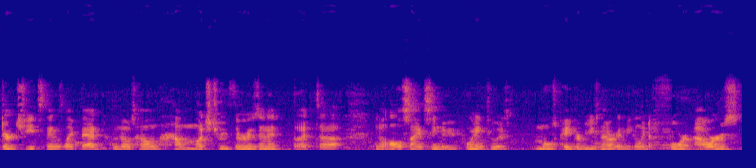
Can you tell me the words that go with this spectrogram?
dirt sheets, things like that. Who knows how, how much truth there is in it? But uh, you know, all signs seem to be pointing to it. Most pay-per-views now are going to be going to four hours,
